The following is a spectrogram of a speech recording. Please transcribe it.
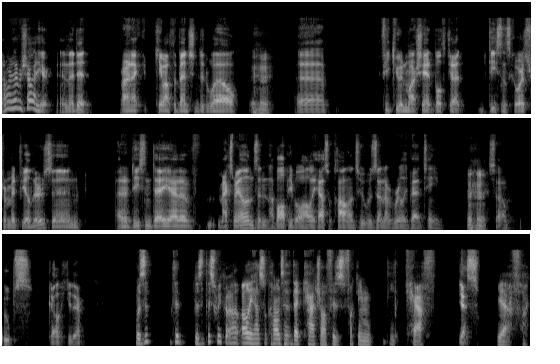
I might have a shot here, and I did. Ryan came off the bench and did well. hmm Uh, FQ and Marchand both got decent scores from midfielders, and had a decent day out of Max Malins and of all people, Ollie Hassell-Collins, who was on a really bad team. hmm So, oops, got lucky there. Was it did, was it this week? Ollie Hassell-Collins had that catch off his fucking calf. Yes, Yeah, fuck.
